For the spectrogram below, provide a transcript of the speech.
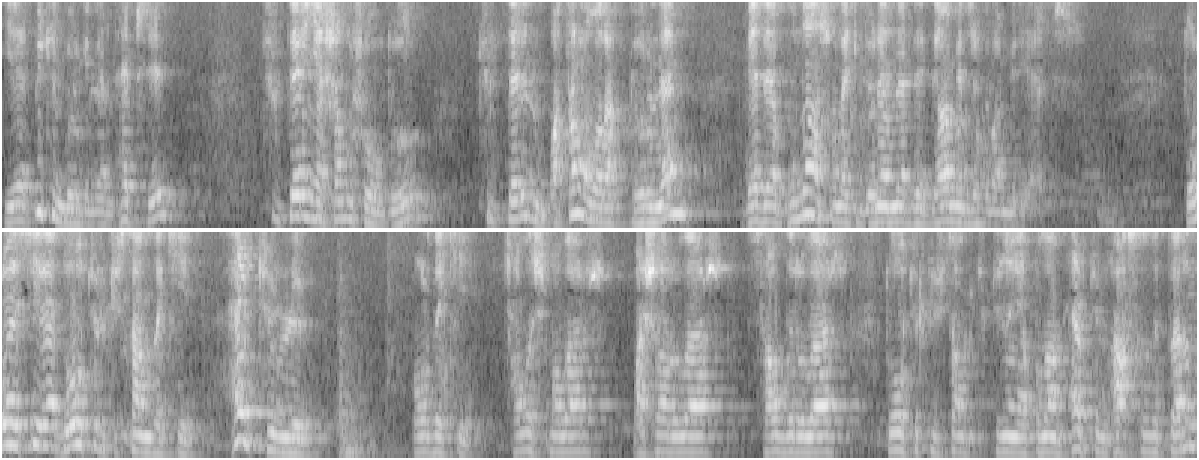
diğer bütün bölgelerin hepsi Türklerin yaşamış olduğu, Türklerin vatan olarak görülen ve de bundan sonraki dönemlerde devam edecek olan bir yerdir. Dolayısıyla Doğu Türkistan'daki her türlü oradaki çalışmalar, başarılar, saldırılar, Doğu Türkistan Türklüğüne yapılan her türlü haksızlıkların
